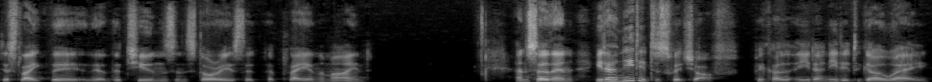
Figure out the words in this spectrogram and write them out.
Just like the the, the tunes and stories that, that play in the mind. And so then you don't need it to switch off because you don't need it to go away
